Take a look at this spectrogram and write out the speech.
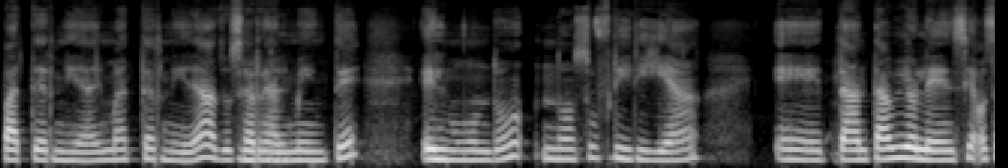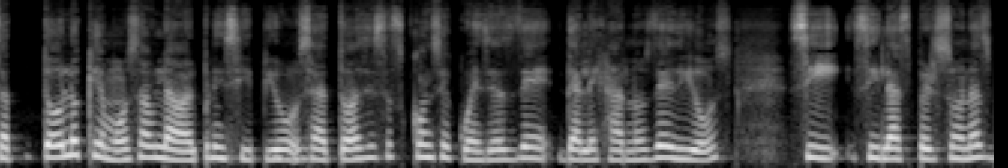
paternidad y maternidad. O sea, realmente el mundo no sufriría eh, tanta violencia, o sea, todo lo que hemos hablado al principio, o sea, todas esas consecuencias de, de alejarnos de Dios, si, si las personas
